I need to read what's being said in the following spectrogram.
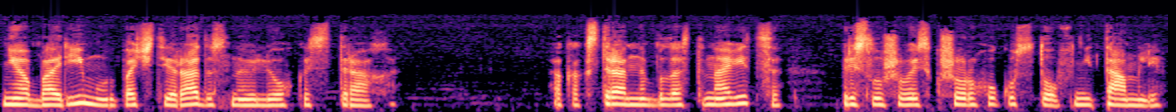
необоримую, почти радостную легкость страха. А как странно было остановиться, прислушиваясь к шороху кустов, не там ли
